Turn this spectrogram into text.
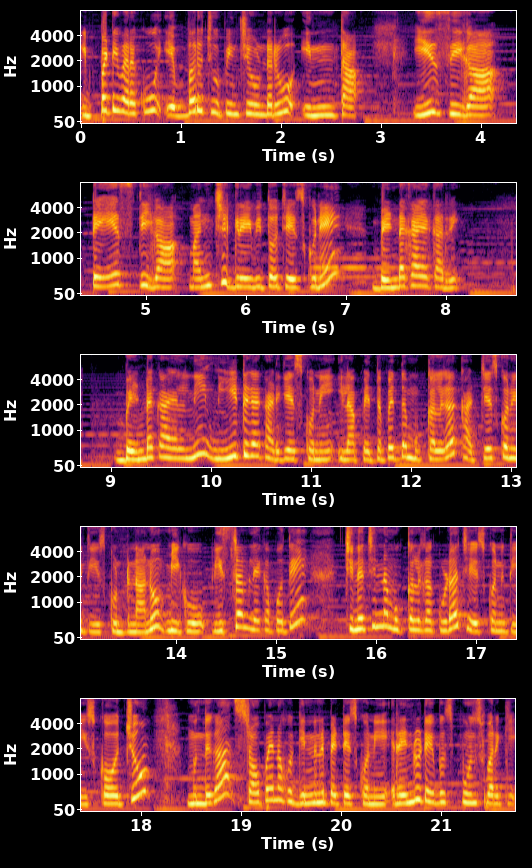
ఇప్పటి వరకు ఎవ్వరు చూపించి ఉండరు. ఇంత ఈజీగా టేస్టీగా మంచి గ్రేవీతో చేసుకునే బెండకాయ కర్రీ. బెండకాయలని నీట్గా కడిగేసుకొని ఇలా పెద్ద పెద్ద ముక్కలుగా కట్ చేసుకొని తీసుకుంటున్నాను. మీకు ఇష్టం లేకపోతే చిన్న చిన్న ముక్కలుగా కూడా చేసుకొని తీసుకోవచ్చు. ముందుగా స్టవ్ పైన ఒక గిన్నెని పెట్టేసుకొని రెండు టేబుల్ స్పూన్స్ వరకు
